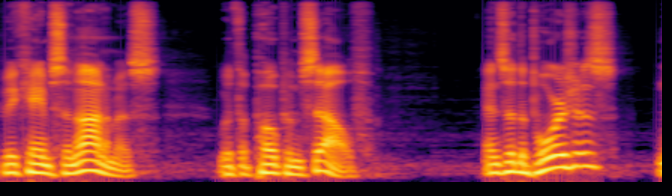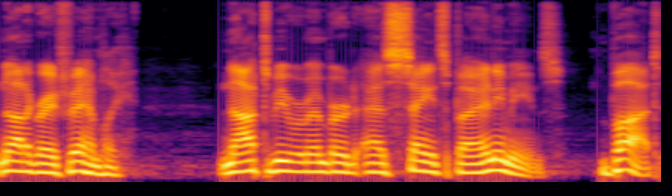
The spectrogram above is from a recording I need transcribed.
became synonymous with the Pope himself. And so the Borgias, not a great family, not to be remembered as saints by any means. But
